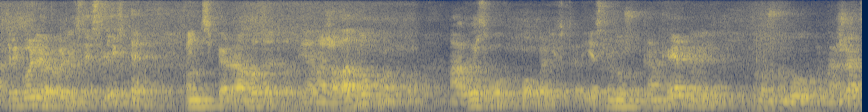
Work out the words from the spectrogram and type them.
Отрегулировали здесь лифты. Они теперь работают. Вот я нажал одну кнопку, а вызвал оба лифта. Если нужен конкретный лифт, нужно было бы нажать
